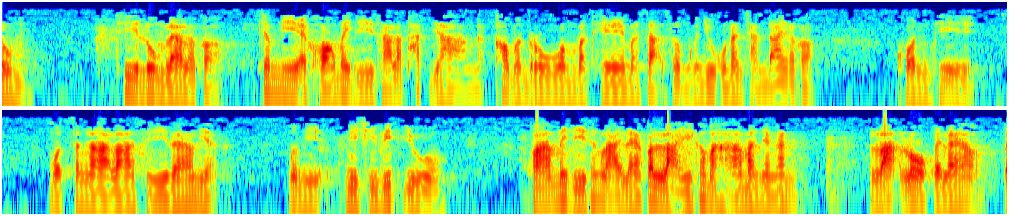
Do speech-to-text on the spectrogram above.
ลุ่ม ที่ลุ่มแล้วแล้วก็ จะมีไอของไม่ดีสารพัดอย่างนะเข้ามารวมมาเทมาสะสมกันอยู่ตรงนั้นฉันใดแล้วก็ คนที่หมดสง่าราศีแล้วเนี่ย เมื่อมีมีชีวิตอยู่ ความไม่ดีทั้งหลายแหละก็ไหลเข้ามาหามันอย่างนั้น ละโลกไปแล้ว ไป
